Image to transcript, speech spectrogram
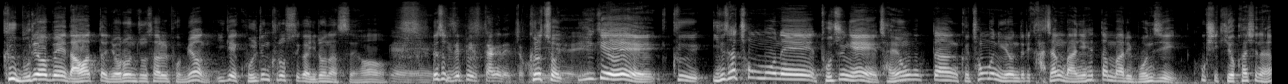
그 무렵에 나왔던 여론조사를 보면 이게 골든크로스가 일어났어요. 예, 예. 그래서 비슷비슷하게 됐죠. 거의. 그렇죠. 예, 예. 이게 그 인사청문회 도중에 자유한국당 그 청문위원들이 가장 많이 했던 말이 뭔지 혹시 기억하시나요?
